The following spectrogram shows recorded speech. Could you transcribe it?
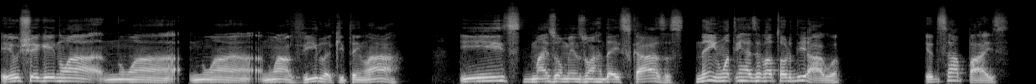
Eu cheguei numa, numa, numa, numa vila que tem lá, e mais ou menos umas 10 casas, nenhuma tem reservatório de água. Eu disse, rapaz,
